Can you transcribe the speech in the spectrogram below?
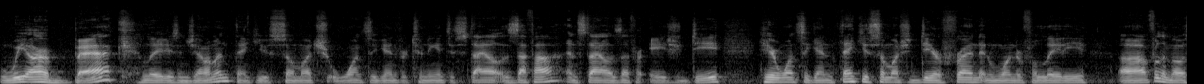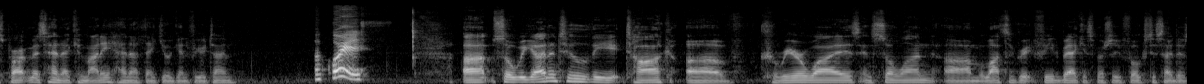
We are back, ladies and gentlemen. Thank you so much once again for tuning into Style Zephyr and Style Zephyr HD. Here once again, thank you so much, dear friend and wonderful lady, uh, for the most part, Miss Henna Kamani. Henna, thank you again for your time. Of course. Uh, so we got into the talk of career-wise and so on. Um, lots of great feedback, especially folks decide to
